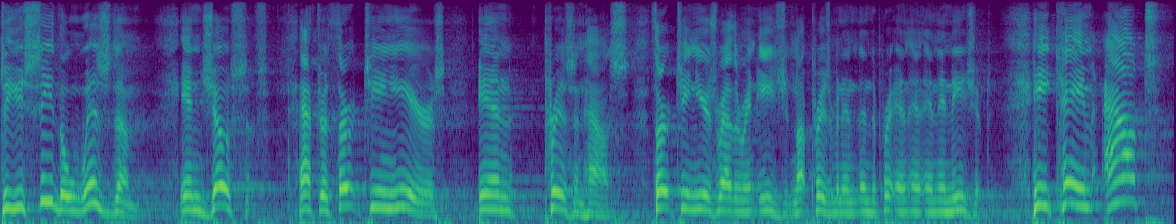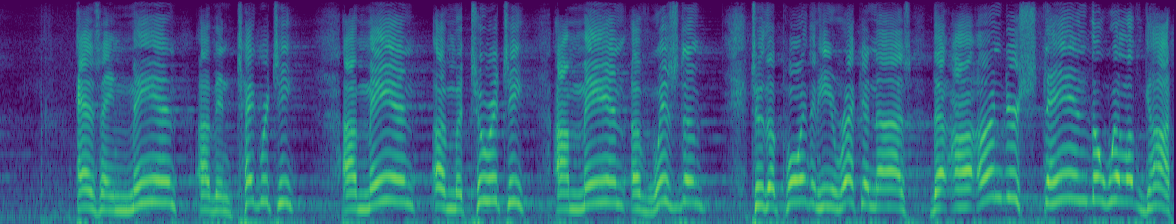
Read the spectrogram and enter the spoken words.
Do you see the wisdom in Joseph after 13 years in prison house? 13 years rather in Egypt, not prison, but in, in, the, in, in Egypt. He came out as a man of integrity, a man of maturity, a man of wisdom to the point that he recognized that I understand the will of God.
